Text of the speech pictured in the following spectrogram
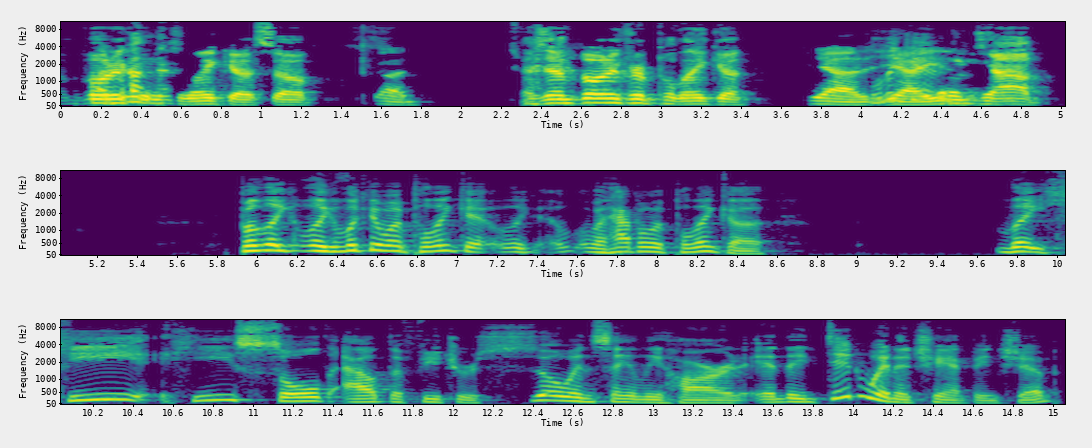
I'm voting for Pelinka, so. God. I said I'm voting for Pelinka. Yeah, Pelinka yeah. Good job. But like, like, look at what Pelinka, like, what happened with Pelinka like he he sold out the future so insanely hard and they did win a championship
